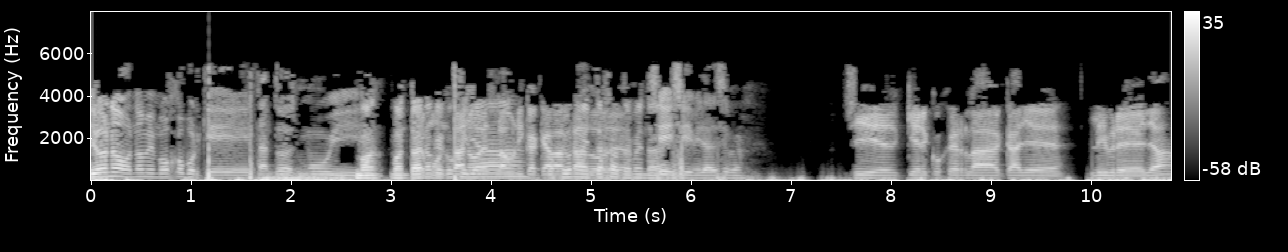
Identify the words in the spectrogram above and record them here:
Yo no, no me mojo porque están todas muy... Mon- Montano Pero que Montano coge ya es la única que ha una ventaja de- tremenda. ¿eh? Sí, sí, mira, ese... Sí, quiere coger la calle libre ella,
